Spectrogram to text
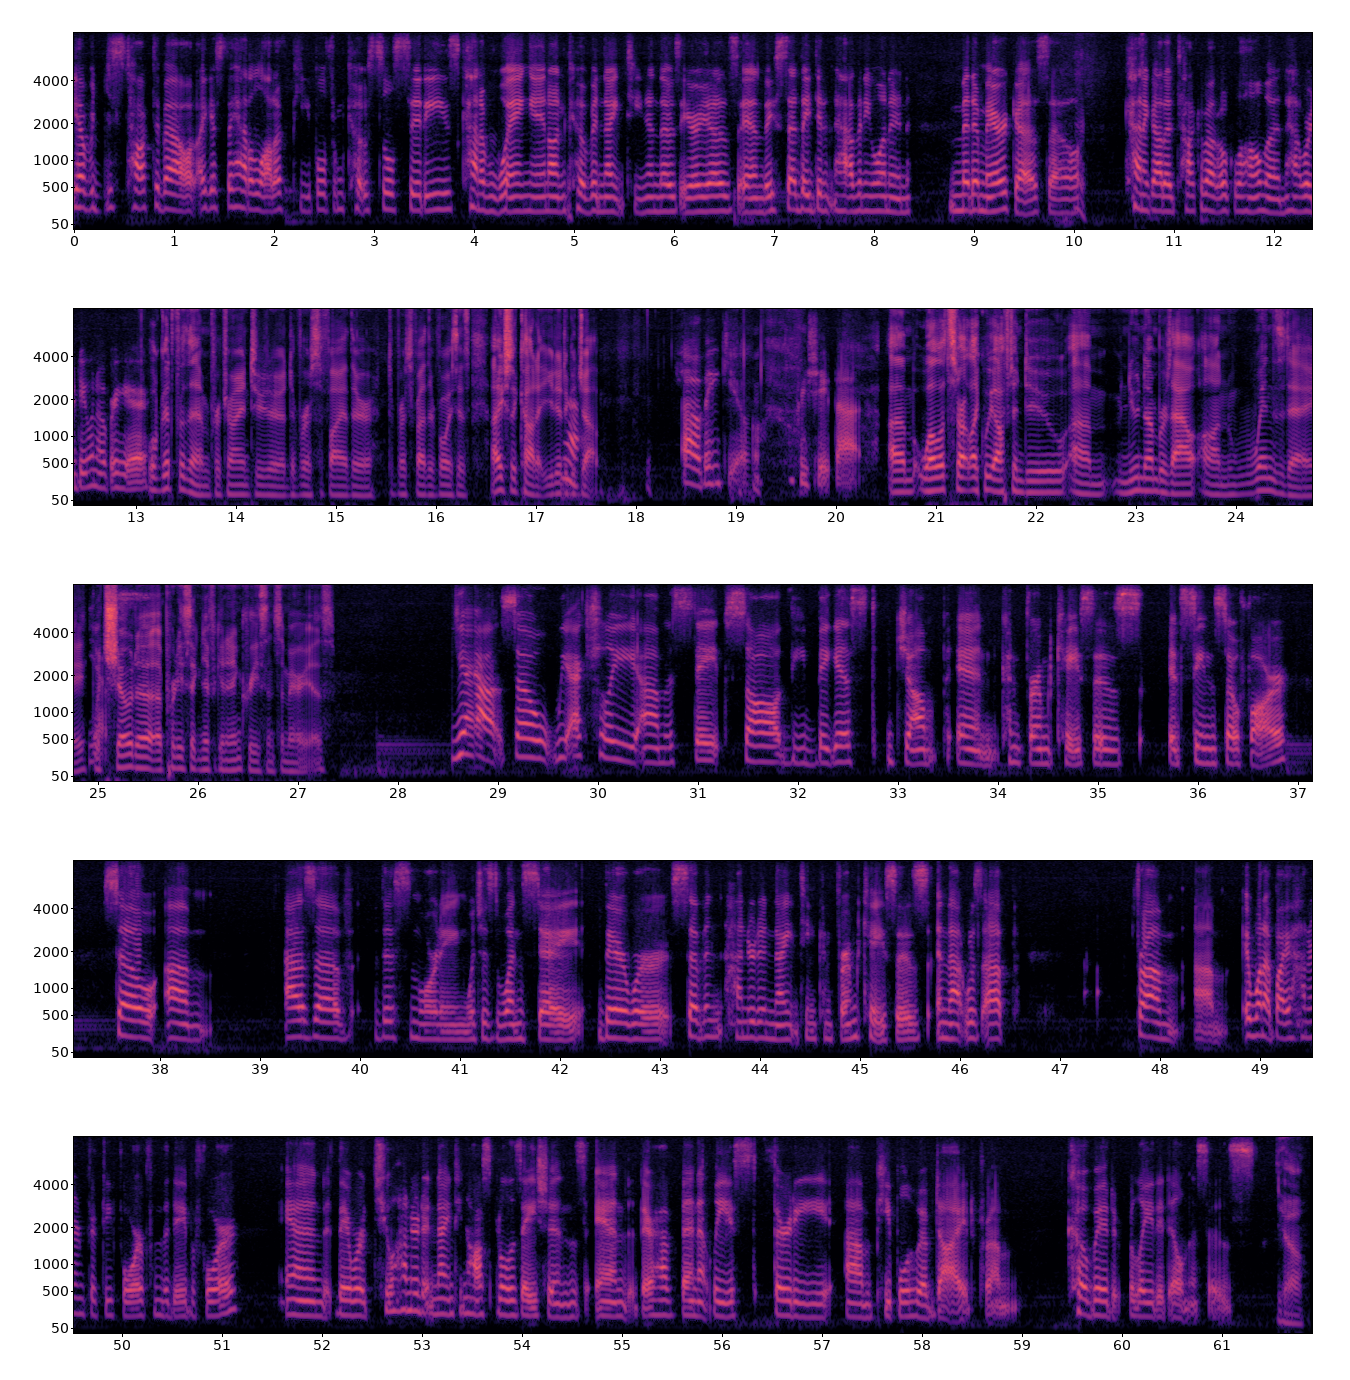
yeah, we just talked about, I guess they had a lot of people from coastal cities kind of weighing in on COVID 19 in those areas, and they said they didn't have anyone in mid America. So. Kind of got to talk about Oklahoma and how we're doing over here. Well, good for them for trying to uh, diversify their diversify their voices. I actually caught it. You did yeah. a good job. Oh, thank you. Appreciate that. Um, well, let's start like we often do. Um, new numbers out on Wednesday, yes. which showed a, a, pretty significant increase in some areas. Yeah, so we actually, um, the state saw the biggest jump in confirmed cases it's seen so far. So, um, as of this morning, which is Wednesday, there were 719 confirmed cases, and that was up from, um, it went up by 154 from the day before. And there were 219 hospitalizations, and there have been at least 30 um, people who have died from COVID related illnesses. Yeah.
